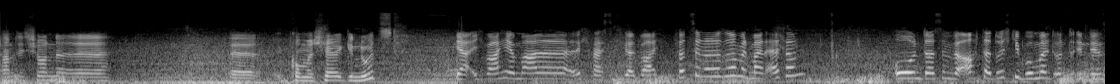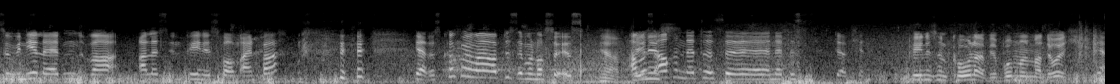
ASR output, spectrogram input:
haben sie schon äh, äh, kommerziell genutzt. Ja, ich war hier mal, ich weiß nicht, wie alt war ich, 14 oder so mit meinen Eltern. Und da sind wir auch da durchgebummelt und in den Souvenirläden war alles in Penisform einfach. ja, das gucken wir mal, ob das immer noch so ist. Ja, Aber es Penis, ist auch ein nettes, äh, nettes Dörfchen. Penis und Cola, wir bummeln mal durch. Ja.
